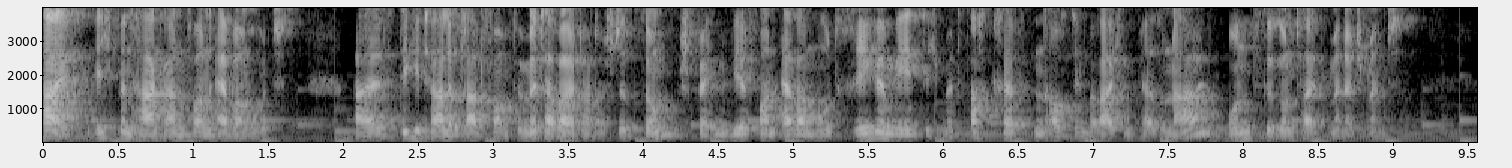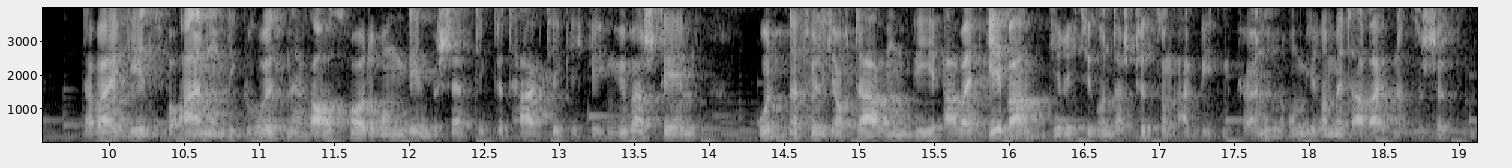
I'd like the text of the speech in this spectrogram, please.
Hi, ich bin Hakan von Evermood. Als digitale Plattform für Mitarbeiterunterstützung sprechen wir von Evermood regelmäßig mit Fachkräften aus den Bereichen Personal und Gesundheitsmanagement. Dabei geht es vor allem um die größten Herausforderungen, denen Beschäftigte tagtäglich gegenüberstehen und natürlich auch darum, wie Arbeitgeber die richtige Unterstützung anbieten können, um ihre Mitarbeitenden zu schützen.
